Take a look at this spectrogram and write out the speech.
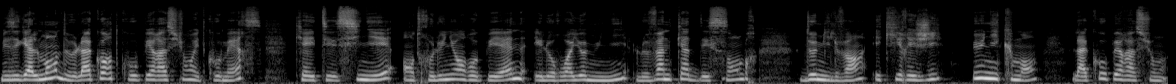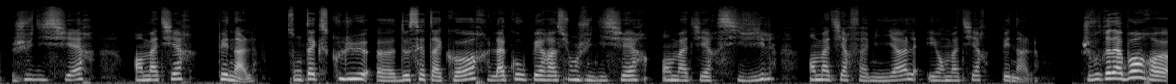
mais également de l'accord de coopération et de commerce qui a été signé entre l'Union européenne et le Royaume-Uni le 24 décembre 2020 et qui régit uniquement la coopération judiciaire en matière pénale. Sont exclus euh, de cet accord la coopération judiciaire en matière civile, en matière familiale et en matière pénale. Je voudrais d'abord euh,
